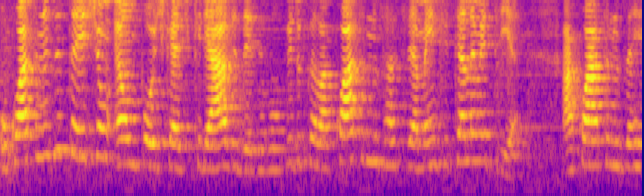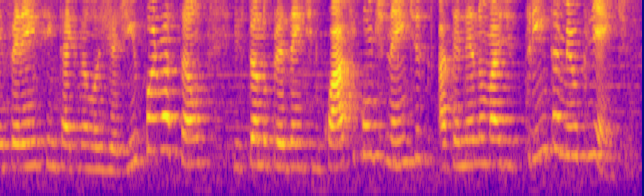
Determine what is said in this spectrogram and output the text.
O Quaternos Station é um podcast criado e desenvolvido pela Quaternos Rastreamento e Telemetria. A Quaternos é referência em tecnologia de informação, estando presente em quatro continentes, atendendo mais de 30 mil clientes.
